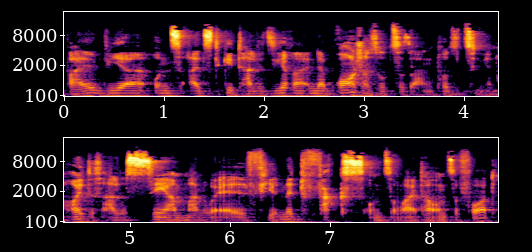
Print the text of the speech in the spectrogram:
weil wir uns als Digitalisierer in der Branche sozusagen positionieren. Heute ist alles sehr manuell, viel mit Fax und so weiter und so fort.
